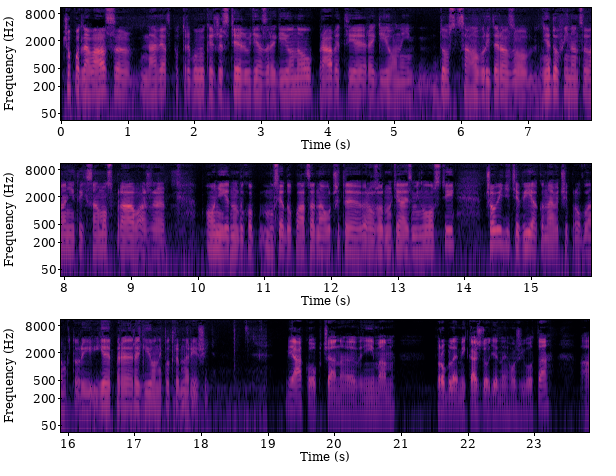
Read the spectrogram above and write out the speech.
Čo podľa vás e, najviac potrebujú, keďže ste ľudia z regiónov, práve tie regióny? Dosť sa hovorí teraz o nedofinancovaní tých samozpráv a že oni jednoducho musia doplácať na určité rozhodnutia aj z minulosti. Čo vidíte vy ako najväčší problém, ktorý je pre regióny potrebné riešiť? Ja ako občan vnímam problémy každodenného života a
